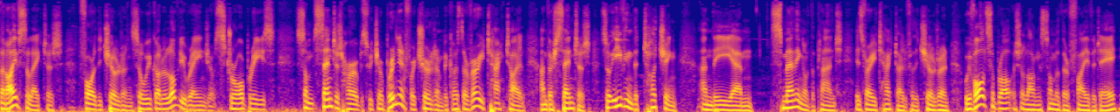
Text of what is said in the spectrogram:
that I've selected for the children. So we've got a lovely range of strawberries, some scented herbs, which are brilliant for children because they're very tactile and they're scented. So even the touching and the um, smelling of the plant is very tactile for the children. We've also brought along some of their five a day.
